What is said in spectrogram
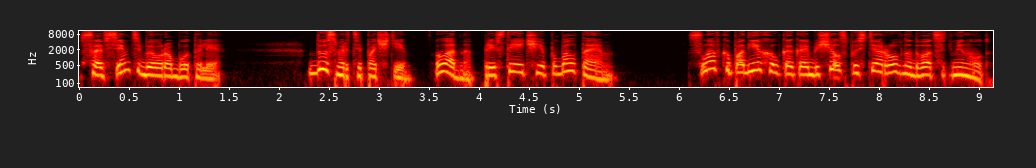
«Совсем тебя уработали?» «До смерти почти. Ладно, при встрече поболтаем». Славка подъехал, как и обещал, спустя ровно двадцать минут.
